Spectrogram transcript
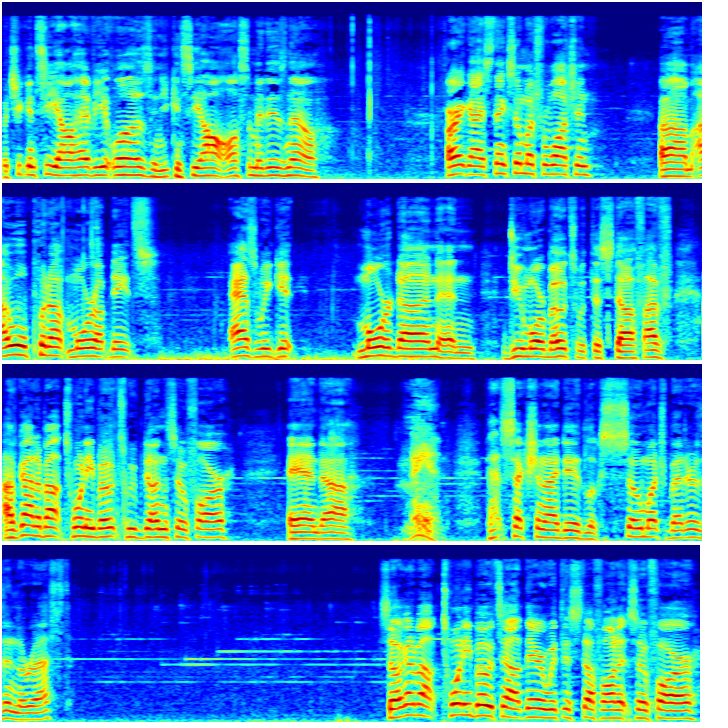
But you can see how heavy it was, and you can see how awesome it is now. All right, guys, thanks so much for watching. Um, I will put up more updates as we get more done and do more boats with this stuff. I've I've got about 20 boats we've done so far and uh, man that section I did looks so much better than the rest. So I got about 20 boats out there with this stuff on it so far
